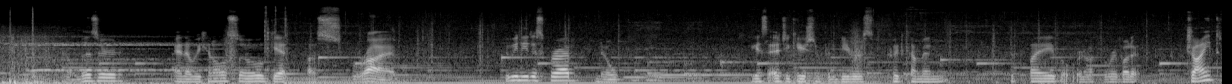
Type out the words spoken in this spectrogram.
a lizard, and then we can also get a scribe. Do we need a scribe? No. I guess education for the beavers could come in to play, but we're not going to worry about it. Giant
